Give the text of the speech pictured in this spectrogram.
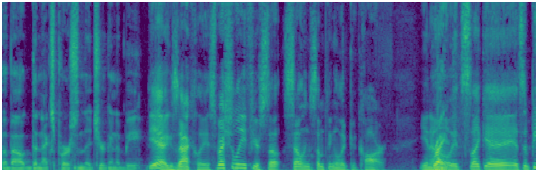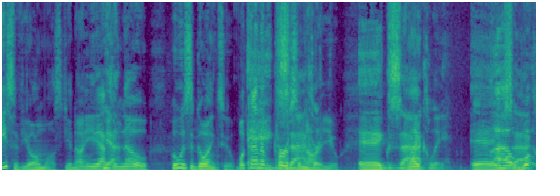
about the next person that you're going to be. Yeah, exactly. Especially if you're sell- selling something like a car. You know, Right. it's like a it's a piece of you almost, you know? You have Yeah. to know who is it going to? What kind of person are you? Exactly. Uh, Uh, exactly. what,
